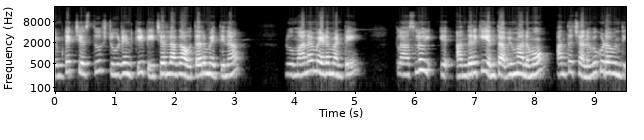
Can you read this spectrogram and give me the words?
ఎంటెక్ చేస్తూ స్టూడెంట్కి టీచర్ లాగా అవతారం ఎత్తిన? రుమానా మేడం అంటే క్లాస్లో అందరికీ ఎంత అభిమానమో అంత చనువు కూడా ఉంది.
